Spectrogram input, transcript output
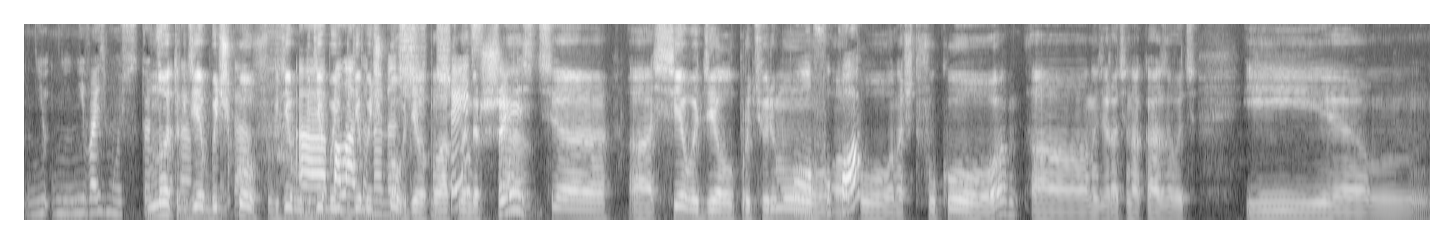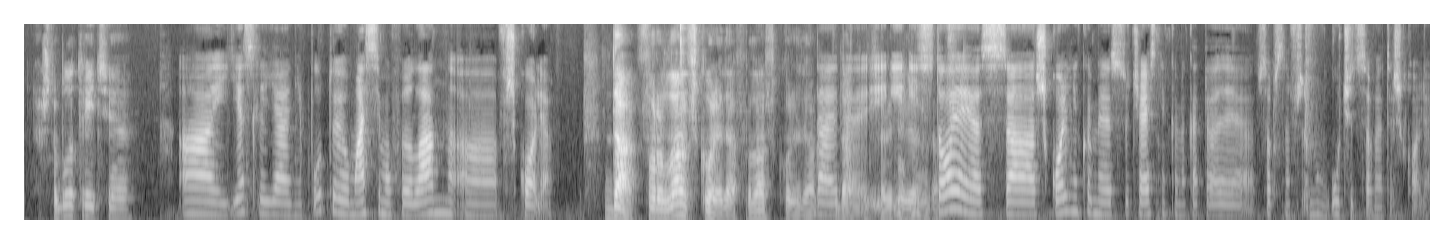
не, не, возьмусь точно. Ну, это где Бычков, да. где, а, где, где Бычков делал палату номер 6, а... а, Сева делал про тюрьму по Фуко, по, значит, Фуко а, надирать и наказывать. И э, что было третье? А, если я не путаю, Массимо Фурлан а, в школе. Да, Фурлан в школе, да, Фурлан в школе, да. Да, да, и, верно, история да. с а, школьниками, с участниками, которые, собственно, ну, учатся в этой школе.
